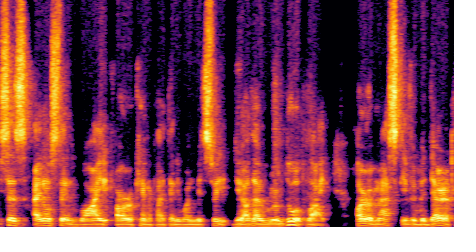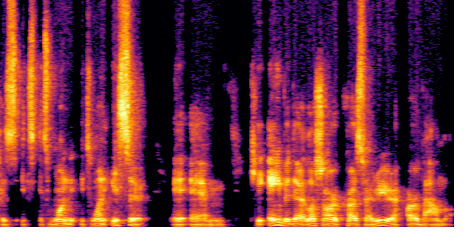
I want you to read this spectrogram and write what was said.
He says, I don't understand why Ara can't apply to anyone mitzvah. The other room do apply. Ara mask even bederach is it's it's one it's one iser. Eh, ki ein bederach losh Ara cross v'arira Ara ba'alma.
